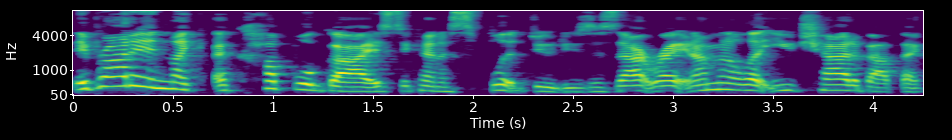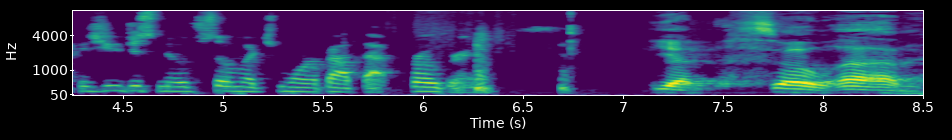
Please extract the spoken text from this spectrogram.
they brought in like a couple guys to kind of split duties. Is that right? And I'm going to let you chat about that because you just know so much more about that program. Yeah. So um,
